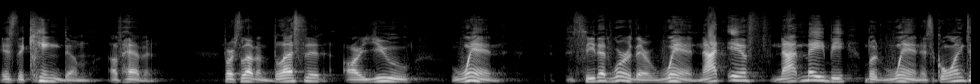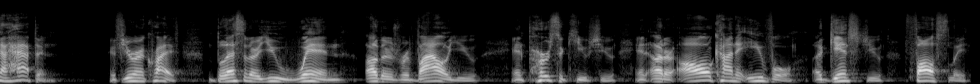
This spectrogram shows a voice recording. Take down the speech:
is the kingdom of heaven. Verse 11, Blessed are you when See that word there, when. Not if, not maybe, but when. It's going to happen if you're in Christ. Blessed are you when others revile you and persecute you and utter all kind of evil against you falsely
